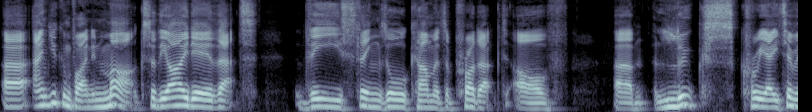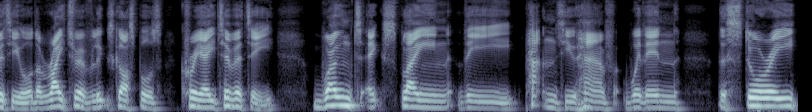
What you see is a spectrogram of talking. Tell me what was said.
uh, and you can find in Mark. So the idea that these things all come as a product of um, Luke's creativity or the writer of Luke's Gospels' creativity won't explain the patterns you have within the story.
